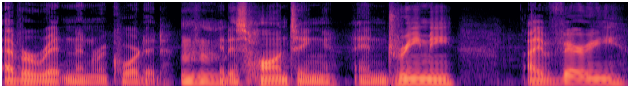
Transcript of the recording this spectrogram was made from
ever written and recorded. It is haunting and dreamy. I have very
